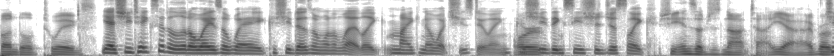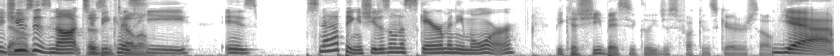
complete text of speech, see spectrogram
bundle of twigs. Yeah, she takes it a little ways away because she doesn't want to let like Mike know what she's doing because she thinks he should just like. She ends up just not. T- yeah, I wrote. She down- chooses not to because he is snapping and she doesn't want to scare him anymore. because she basically just fucking scared herself. Yeah.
